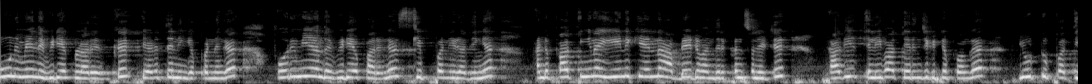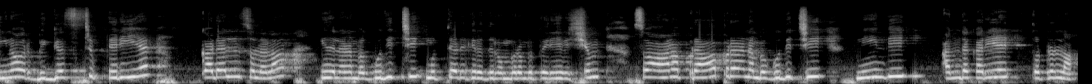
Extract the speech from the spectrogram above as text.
மூணுமே இந்த வீடியோக்குள்ளார இருக்குது எடுத்து நீங்கள் பண்ணுங்கள் பொறுமையாக அந்த வீடியோ பாருங்கள் ஸ்கிப் பண்ணிடாதீங்க. அண்டு பார்த்தீங்கன்னா இன்னைக்கு என்ன அப்டேட் வந்திருக்குன்னு சொல்லிட்டு அதையும் தெளிவாக தெரிஞ்சுக்கிட்டு போங்க. யூடியூப் பார்த்தீங்கன்னா ஒரு பிக்கஸ்ட் பெரிய கடல்னு சொல்லலாம். இதில் நம்ம குதிச்சு முத்தெடுக்கிறது ரொம்ப ரொம்ப பெரிய விஷயம். ஸோ ஆனால் ப்ராப்பராக நம்ம குதிச்சு நீந்தி அந்த கரையை தொட்டுடலாம்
